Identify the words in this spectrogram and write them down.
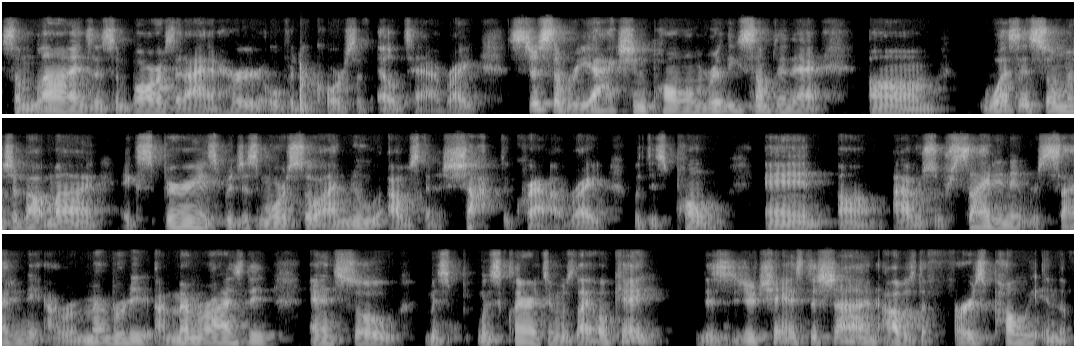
some lines and some bars that I had heard over the course of LTAB, right? It's just a reaction poem, really something that um, wasn't so much about my experience, but just more so I knew I was going to shock the crowd, right, with this poem. And um, I was reciting it, reciting it. I remembered it, I memorized it. And so Miss Miss Clarendon was like, okay, this is your chance to shine. I was the first poet in the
